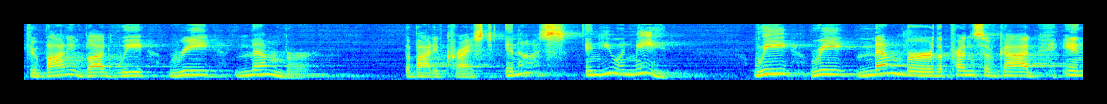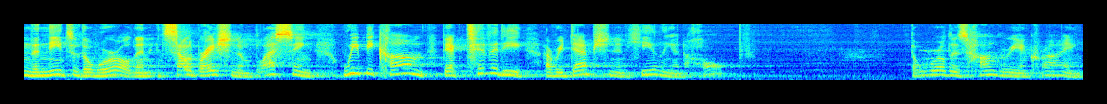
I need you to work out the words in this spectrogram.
through body and blood, we remember the body of Christ in us in you and me. We remember the presence of God in the needs of the world and in celebration and blessing. We become the activity of redemption and healing and hope. The world is hungry and crying.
